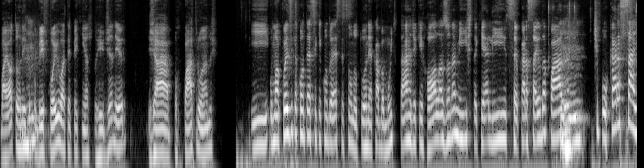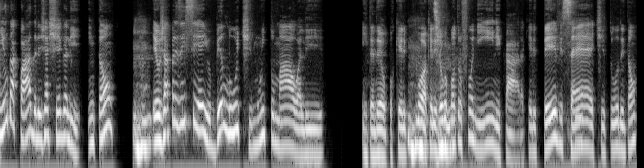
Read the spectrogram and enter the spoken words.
maior torneio uhum. que eu uhum. cobri foi o ATP 500 do Rio de Janeiro, já por quatro anos. E uma coisa que acontece aqui quando é sessão noturna e acaba muito tarde é que rola a zona mista, que é ali, o cara saiu da quadra, uhum. tipo, o cara saiu da quadra, ele já chega ali. Então, uhum. eu já presenciei o Belucci muito mal ali, entendeu? Porque ele, pô, uhum. aquele sim. jogo contra o Fonini, cara, que ele teve sete e tudo, então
